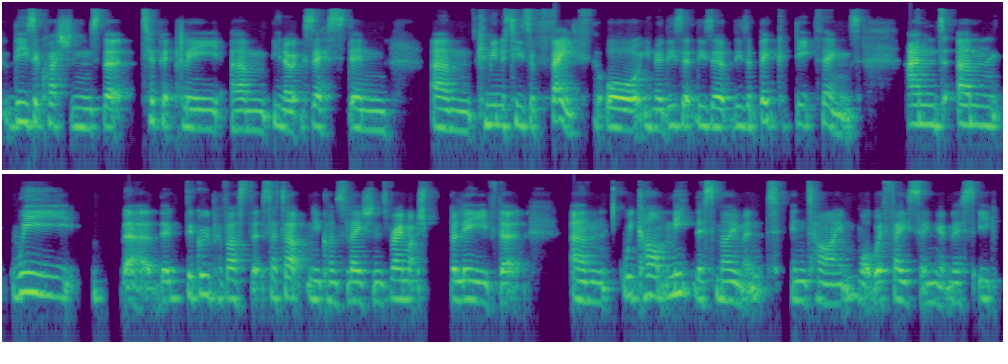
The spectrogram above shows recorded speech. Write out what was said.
these are questions that typically, um, you know, exist in um, communities of faith, or you know, these are these are these are big, deep things. And um, we, uh, the, the group of us that set up New Constellations, very much believe that um, we can't meet this moment in time, what we're facing in this e-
